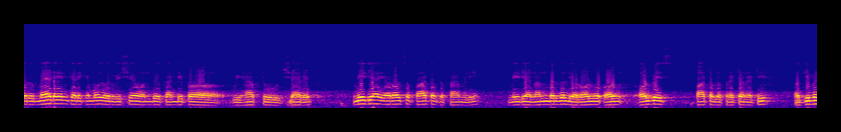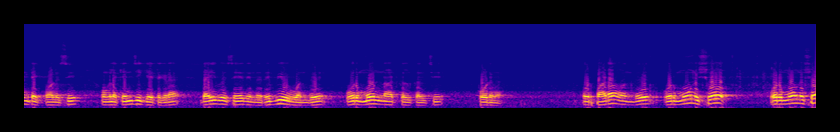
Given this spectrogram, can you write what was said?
ஒரு மேடைன்னு கிடைக்கும் போது ஒரு விஷயம் வந்து கண்டிப்பாக we have to share it media you're also part of the family media நண்பர்கள் you're all always part of the fraternity give and take policy உங்களை கெஞ்சி கேட்டுக்கிறேன். தயவு செய்து இந்த ரிவ்யூ வந்து ஒரு மூணு நாட்கள் கழிச்சு போடுங்க. ஒரு படம் வந்து ஒரு மூணு ஷோ ஒரு மூணு ஷோ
